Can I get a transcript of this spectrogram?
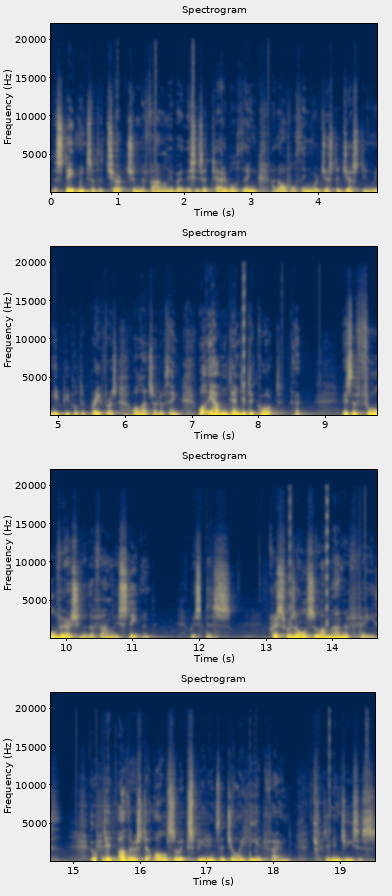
the statements of the church and the family about this is a terrible thing, an awful thing, we're just adjusting, we need people to pray for us, all that sort of thing. What they haven't tended to quote is the full version of the family statement, which is this Chris was also a man of faith who wanted others to also experience the joy he had found trusting in Jesus.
